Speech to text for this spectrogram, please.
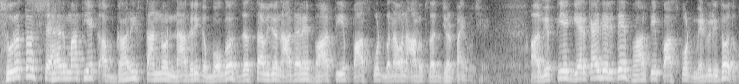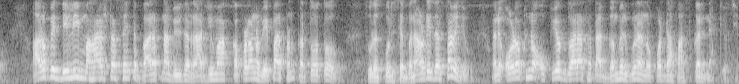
સુરત શહેરમાંથી એક અફઘાનિસ્તાનનો નાગરિક બોગસ દસ્તાવેજોના આધારે ભારતીય પાસપોર્ટ બનાવવાના આરોપસર ઝડપાયો છે. આ વ્યક્તિએ ગેરકાયદે રીતે ભારતીય પાસપોર્ટ મેળવી લીધો હતો. આરોપી દિલ્હી, મહારાષ્ટ્ર સહિત ભારતના વિવિધ રાજ્યોમાં કપડાનો વેપાર પણ કરતો હતો. સુરત પોલીસે બનાવટી દસ્તાવેજો અને ઓળખનો ઉપયોગ દ્વારા થતા ગંભીર ગુનાનો પર્દાફાશ કરી નાખ્યો છે.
